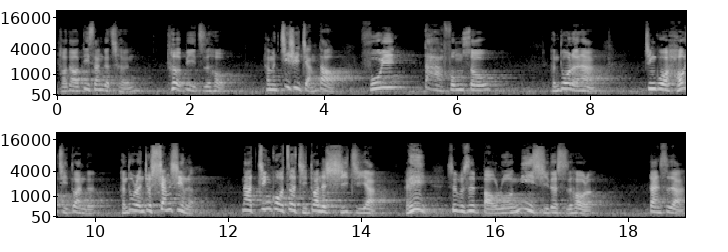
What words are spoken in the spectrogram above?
逃到第三个城特庇之后，他们继续讲到福音大丰收，很多人啊，经过好几段的，很多人就相信了。那经过这几段的袭击啊，哎。是不是保罗逆袭的时候了？但是啊，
